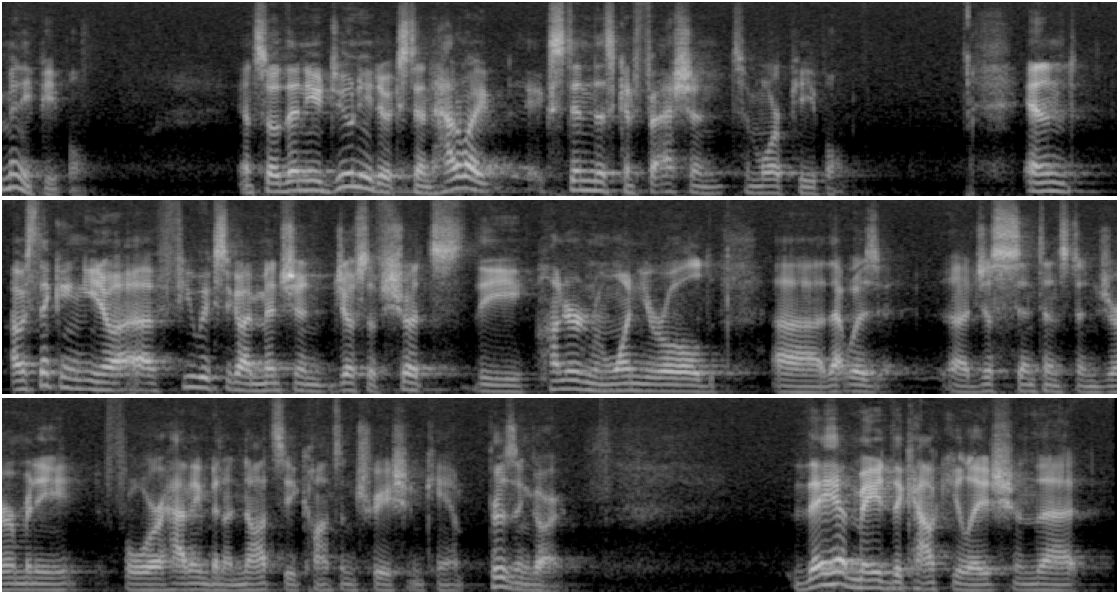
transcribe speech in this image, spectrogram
many people. And so then you do need to extend how do I extend this confession to more people? And I was thinking, you know, a few weeks ago I mentioned Josef Schütz, the 101 year old uh, that was uh, just sentenced in Germany for having been a Nazi concentration camp prison guard. They have made the calculation that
